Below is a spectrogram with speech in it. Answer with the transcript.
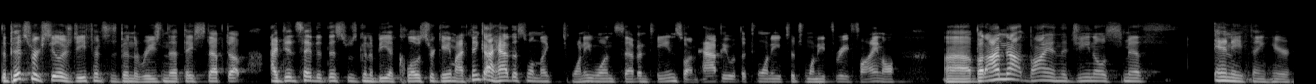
The Pittsburgh Steelers defense has been the reason that they stepped up. I did say that this was going to be a closer game. I think I had this one like 21-17, so I'm happy with the 20 to 23 final. Uh, but I'm not buying the Geno Smith anything here.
